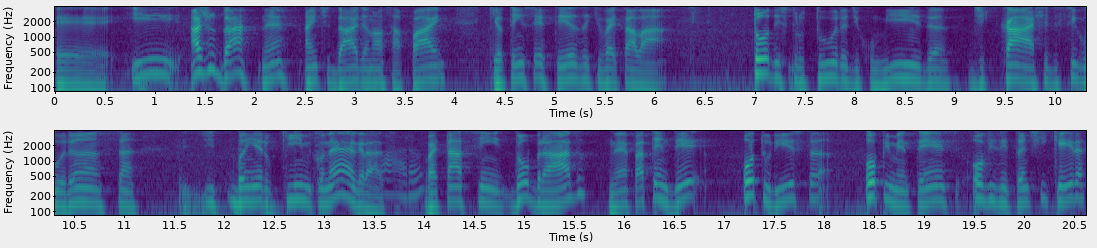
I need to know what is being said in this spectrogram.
é, e ajudar né, a entidade, a nossa PAI, que eu tenho certeza que vai estar lá toda a estrutura de comida, de caixa, de segurança, de banheiro químico, né, Graça? Claro. Vai estar assim dobrado, né, para atender o turista, o pimentense, o visitante que queira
